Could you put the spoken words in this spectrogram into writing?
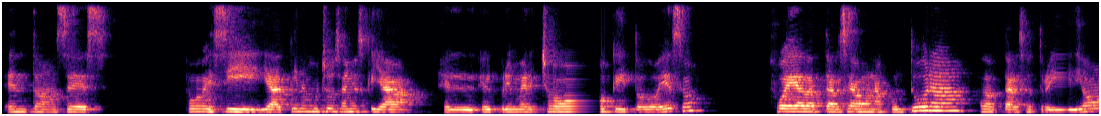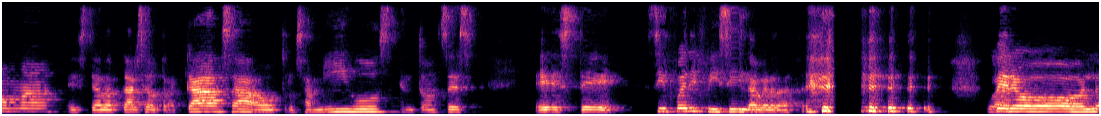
Entonces, pues sí, ya tiene muchos años que ya el, el primer choque y todo eso, fue adaptarse a una cultura, adaptarse a otro idioma, este, adaptarse a otra casa, a otros amigos. Entonces, este, sí fue difícil, la verdad. Pero lo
